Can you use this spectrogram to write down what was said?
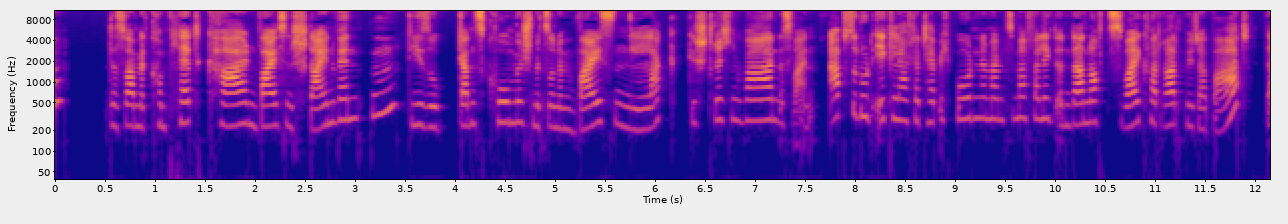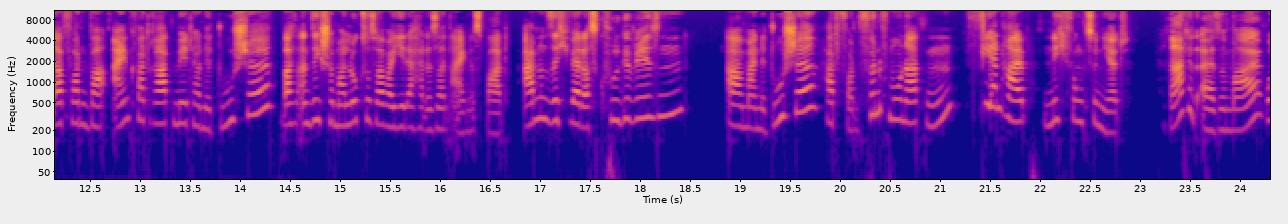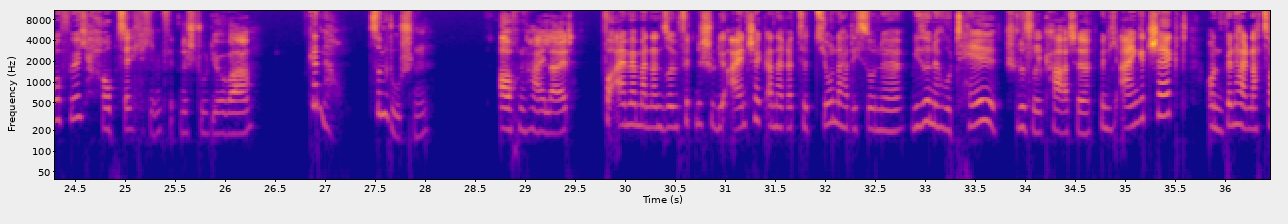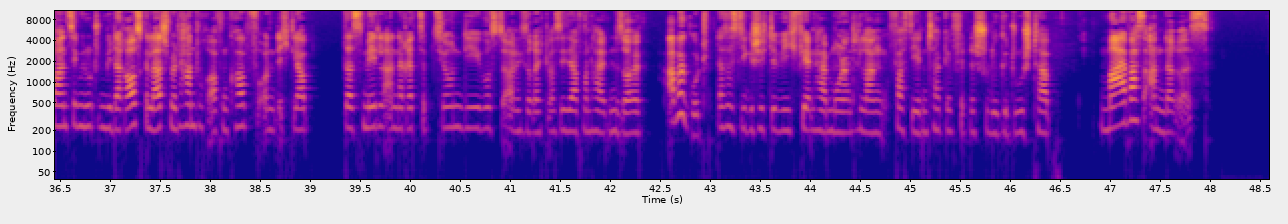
Das war mit komplett kahlen weißen Steinwänden, die so ganz komisch mit so einem weißen Lack gestrichen waren. Es war ein absolut ekelhafter Teppichboden in meinem Zimmer verlegt und dann noch zwei Quadratmeter Bad. Davon war ein Quadratmeter eine Dusche, was an sich schon mal Luxus war, weil jeder hatte sein eigenes Bad. An und sich wäre das cool gewesen, aber meine Dusche hat von fünf Monaten viereinhalb nicht funktioniert. Ratet also mal, wofür ich hauptsächlich im Fitnessstudio war. Genau, zum Duschen. Auch ein Highlight. Vor allem, wenn man dann so im Fitnessstudio eincheckt an der Rezeption, da hatte ich so eine, wie so eine Hotelschlüsselkarte. Bin ich eingecheckt und bin halt nach 20 Minuten wieder rausgelatscht mit Handtuch auf dem Kopf und ich glaube, das Mädel an der Rezeption, die wusste auch nicht so recht, was sie davon halten soll. Aber gut, das ist die Geschichte, wie ich viereinhalb Monate lang fast jeden Tag im Fitnessstudio geduscht habe. Mal was anderes.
